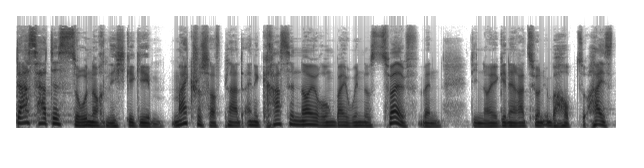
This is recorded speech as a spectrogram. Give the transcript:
Das hat es so noch nicht gegeben. Microsoft plant eine krasse Neuerung bei Windows 12, wenn die neue Generation überhaupt so heißt.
